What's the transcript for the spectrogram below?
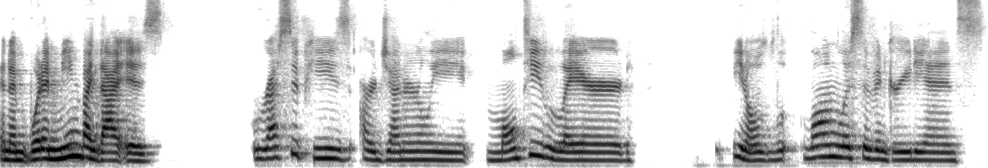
And I'm, what I mean by that is recipes are generally multi layered, you know, l- long list of ingredients,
